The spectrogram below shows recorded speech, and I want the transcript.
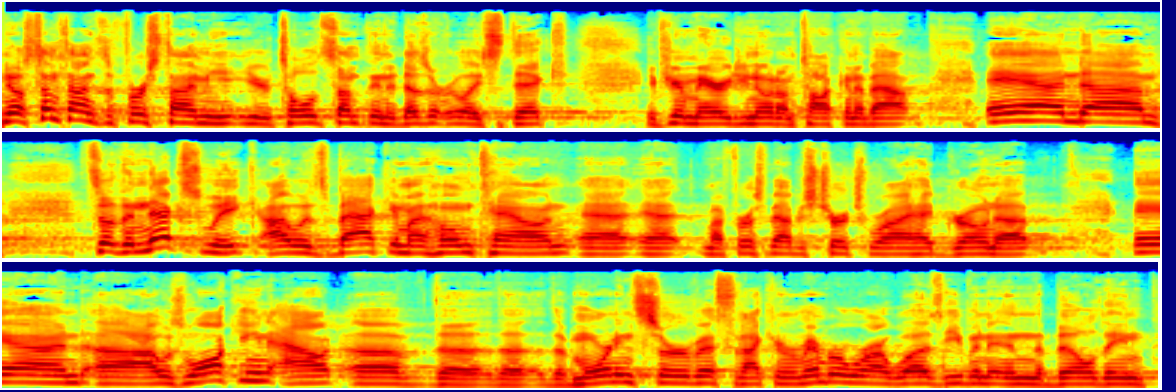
You know, sometimes the first time you're told something that doesn't really stick, if you're married, you know what I'm talking about. And um, so the next week, I was back in my hometown at, at, my First Baptist church where I had grown up. And uh, I was walking out of the, the, the, morning service, and I can remember where I was even in the building.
